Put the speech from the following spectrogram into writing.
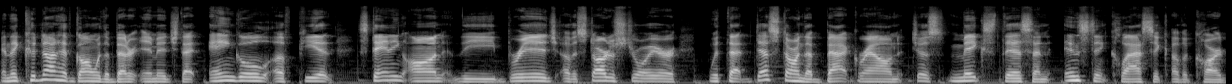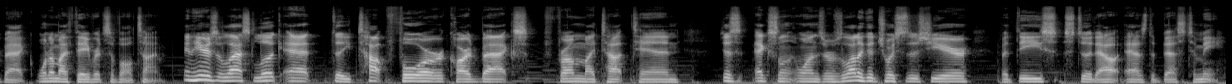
and they could not have gone with a better image. That angle of Piet standing on the bridge of a Star Destroyer with that Death Star in the background just makes this an instant classic of a card back. One of my favorites of all time. And here's a last look at the top four card backs from my top 10. Just excellent ones. There was a lot of good choices this year, but these stood out as the best to me.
